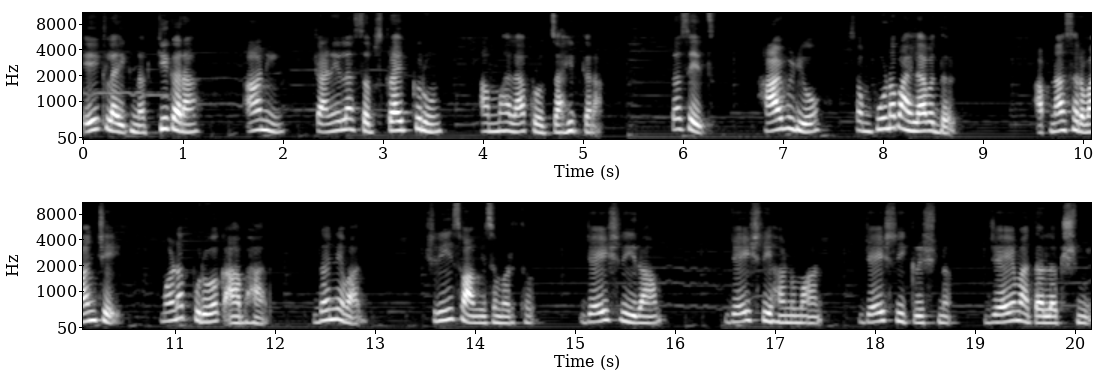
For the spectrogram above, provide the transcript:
एक लाईक नक्की करा आणि चॅनेलला सबस्क्राईब करून आम्हाला प्रोत्साहित करा. तसेच हा व्हिडिओ संपूर्ण पाहिल्याबद्दल आपणा सर्वांचे मनपूर्वक आभार. धन्यवाद. श्री स्वामी समर्थ. जय श्रीराम. जय श्री हनुमान. जय श्री कृष्ण. जय माता लक्ष्मी.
